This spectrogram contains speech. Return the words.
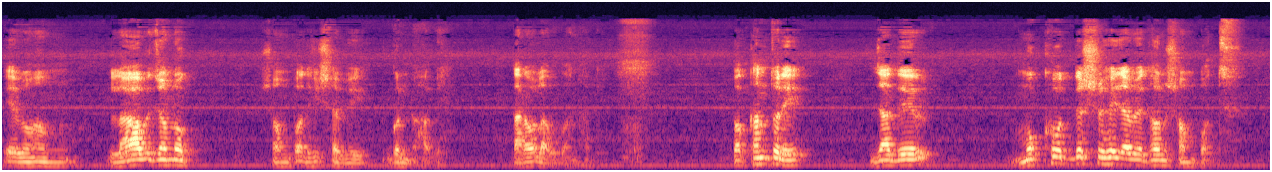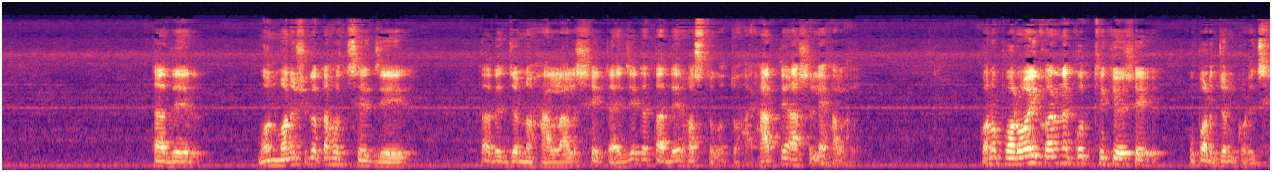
এবং লাভজনক সম্পদ হিসাবে গণ্য হবে। তারাও লাভবান হবে। পক্ষান্তরে যাদের মুখ্য উদ্দেশ্য হয়ে যাবে ধন সম্পদ, তাদের মন মানসিকতা হচ্ছে যে তাদের জন্য হালাল সেটাই যেটা তাদের হস্তগত হয়। হাতে আসলে হালাল। কোনো পরোয়াই করে না থেকে সে উপার্জন করেছে।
